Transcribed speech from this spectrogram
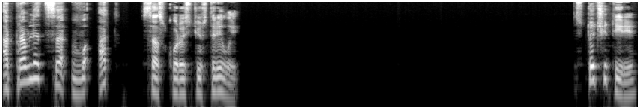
отправляться в ад со скоростью стрелы. 104.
